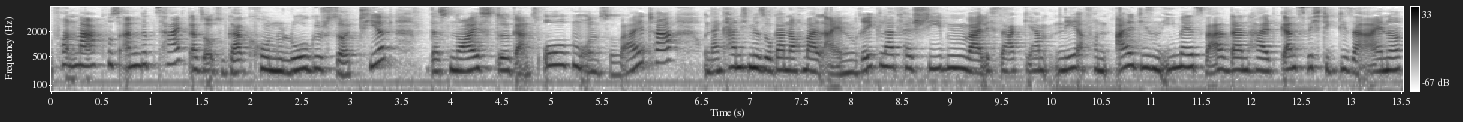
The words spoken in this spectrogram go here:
von Markus angezeigt, also sogar chronologisch sortiert das Neueste ganz oben und so weiter. Und dann kann ich mir sogar noch mal einen Regler verschieben, weil ich sage, ja, nee, von all diesen E-Mails war dann halt ganz wichtig dieser eine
